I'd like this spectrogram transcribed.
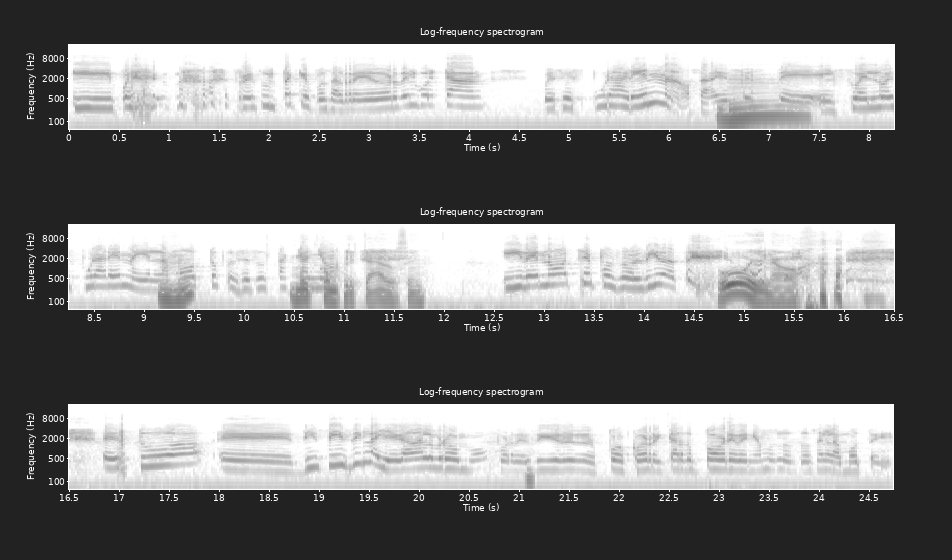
Y pues resulta que pues alrededor del volcán pues es pura arena, o sea, es Mm. este el suelo es pura arena y en la moto pues eso está Muy cañón. complicado, sí. Y de noche, pues olvídate. Uy, no. Estuvo eh, difícil la llegada al bromo, por decir poco. Ricardo, pobre, veníamos los dos en la moto y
